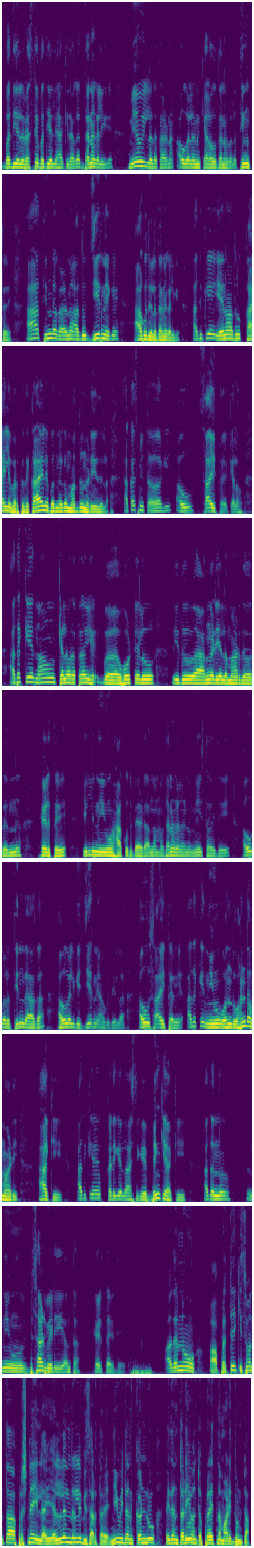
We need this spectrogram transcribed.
ಬದಿಯಲ್ಲಿ, ರಸ್ತೆ ಬದಿಯಲ್ಲಿ ಹಾಕಿದಾಗ ದನಗಳಿಗೆ ಮೇವು ಇಲ್ಲದ ಕಾರಣ ಅವುಗಳನ್ನು ಕೆಲವು ದನಗಳು ತಿನ್ನುತ್ತದೆ ಆ ತಿಂದ ಕಾರಣ ಅದು ಜೀರ್ಣೆಗೆ ಆಗುವುದಿಲ್ಲ ದನಗಳಿಗೆ. ಅದಕ್ಕೆ ಏನಾದರೂ ಕಾಯಿಲೆ ಬರ್ತದೆ. ಕಾಯಿಲೆ ಬಂದಾಗ ಮದ್ದು ನಡೆಯುವುದಿಲ್ಲ. ಅಕಸ್ಮಿತವಾಗಿ ಅವು ಸಾಯುತ್ತವೆ ಕೆಲವು. ಅದಕ್ಕೆ ನಾವು ಕೆಲವರ ಹತ್ರ ಹೋಟೆಲು, ಇದು, ಆ ಅಂಗಡಿ ಮಾಡಿದವರನ್ನು ಹೇಳ್ತೇವೆ. ಇಲ್ಲಿ ನೀವು ಹಾಕೋದು ಬೇಡ, ನಮ್ಮ ದನಗಳನ್ನು ಮೇಯಿಸ್ತಾ ಇದ್ದೀವಿ ಅವುಗಳು ತಿಂದಾಗ ಅವುಗಳಿಗೆ ಜೀರ್ಣ ಆಗೋದಿಲ್ಲ ಅವು ಸಾಯ್ತವೆ. ಅದಕ್ಕೆ ನೀವು ಒಂದು ಹೊಂಡ ಮಾಡಿ ಹಾಕಿ, ಅದಕ್ಕೆ ಕಡೆಗೆ ಲಾಸ್ಟಿಗೆ ಬೆಂಕಿ ಹಾಕಿ, ಅದನ್ನು ನೀವು ಬಿಸಾಡಬೇಡಿ ಅಂತ ಹೇಳ್ತಾ ಇದ್ದೇವೆ. ಅದನ್ನು ಪ್ರತ್ಯೇಕಿಸುವಂಥ ಪ್ರಶ್ನೆ ಇಲ್ಲ. ಎಲ್ಲೆಂದರಲ್ಲಿ ಬಿಸಾಡ್ತಾರೆ? ನೀವು ಇದನ್ನು ಕಂಡು, ಇದನ್ನು ತಡೆಯುವಂಥ ಪ್ರಯತ್ನ ಮಾಡಿದ್ದುಂಟಾ?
